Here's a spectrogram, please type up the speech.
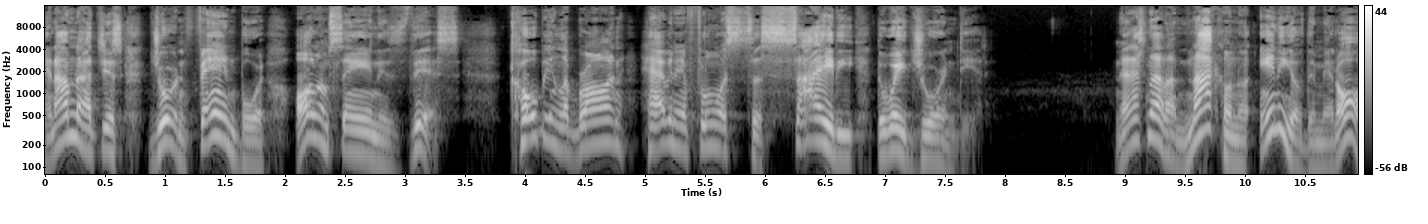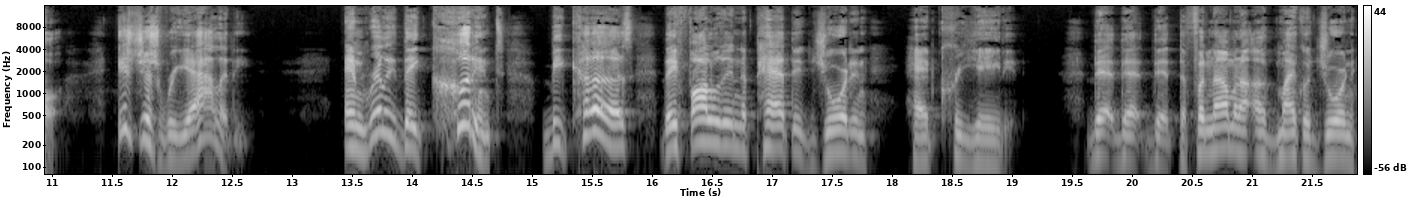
And I'm not just Jordan fanboy. All I'm saying is this. Kobe and LeBron haven't influenced society the way Jordan did. Now that's not a knock on any of them at all. It's just reality. And really they couldn't because they followed in the path that Jordan had created. That, that, that the phenomena of Michael Jordan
